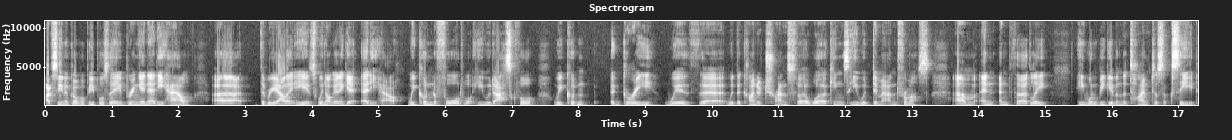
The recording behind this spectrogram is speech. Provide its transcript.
i've seen a couple of people say bring in eddie howe uh, the reality is we're not going to get eddie howe we couldn't afford what he would ask for we couldn't agree with uh, with the kind of transfer workings he would demand from us. Um, and and thirdly, he wouldn't be given the time to succeed.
